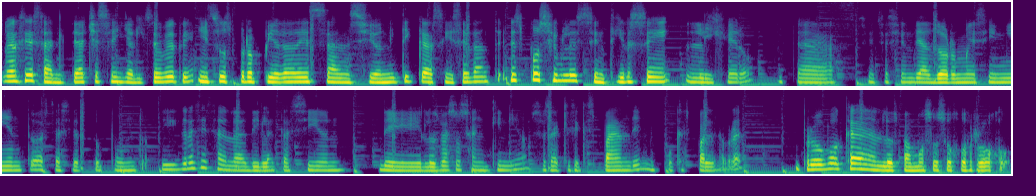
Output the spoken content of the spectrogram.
gracias al THC y al CBD y sus propiedades ansiolíticas y sedantes, es posible sentirse ligero, sensación de adormecimiento hasta cierto punto. Y gracias a la dilatación de los vasos sanguíneos, o sea que se expanden, en pocas palabras, provoca los famosos ojos rojos.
